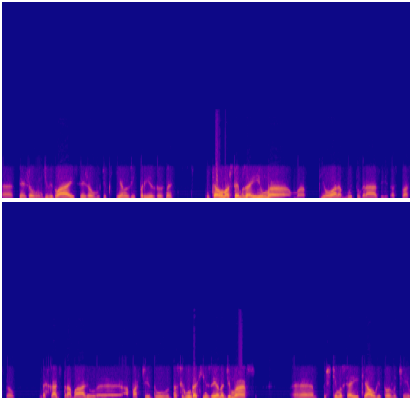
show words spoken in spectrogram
ah, sejam individuais, sejam de pequenas empresas, né. Então nós temos aí uma, uma piora muito grave da situação do mercado de trabalho é, a partir do, da segunda quinzena de março. É, Estima-se aí que algo em torno de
